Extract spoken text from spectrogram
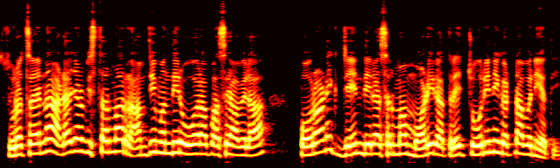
સુરત શહેરના અડાજણ વિસ્તારમાં રામજી મંદિર ઓવરા પાસે આવેલા પૌરાણિક જૈન દેરાસરમાં મોડી રાત્રે ચોરીની ઘટના બની હતી.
